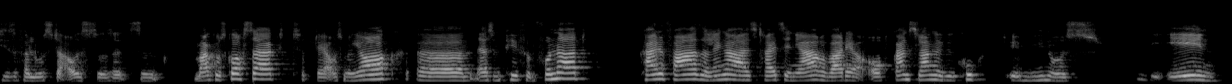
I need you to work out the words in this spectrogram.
diese Verluste auszusetzen. Markus Koch sagt, der aus New York, äh, S&P 500, keine Phase länger als 13 Jahre war der auch ganz lange geguckt im Minus. Die Ehen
